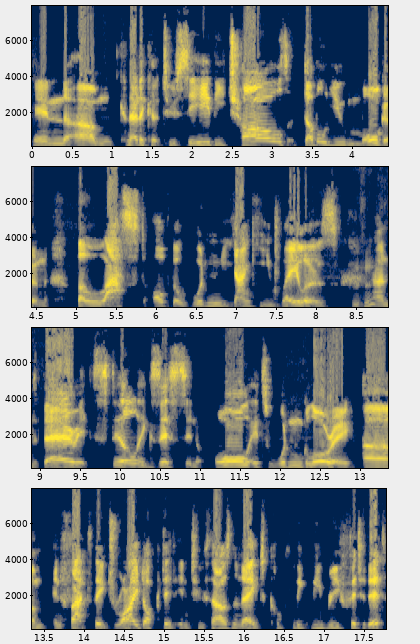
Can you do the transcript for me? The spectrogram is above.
in um, Connecticut to see the Charles W. Morgan, the last of the wooden Yankee whalers. And there it still exists in all its wooden glory. Um, in fact, they dry docked it in 2008, completely refitted it,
